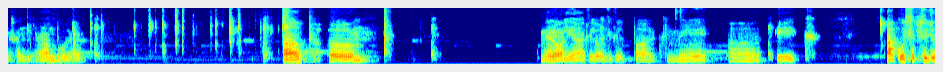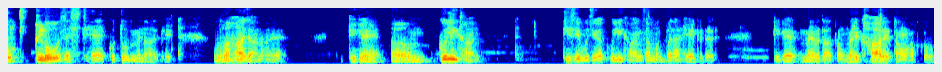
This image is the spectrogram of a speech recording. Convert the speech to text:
उसका नाम भूल रहा हूँ। आप मेहरौली आर्कियोलॉजिकल पार्क में आ, एक आपको सबसे जो क्लोजेस्ट है कुतुब मीनार के वहाँ जाना है। ठीक है कुली खान। किसी पूछेगा कुली खान का मकबरा है किधर? ठीक है मैं बताता हूँ मैं लिखा देता हूँ आपको।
